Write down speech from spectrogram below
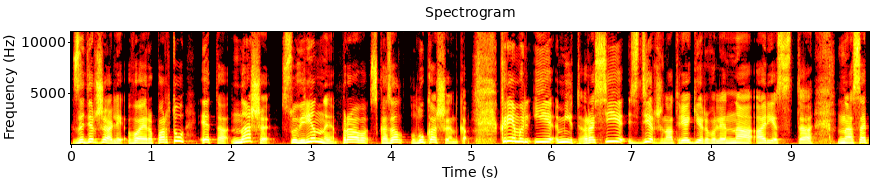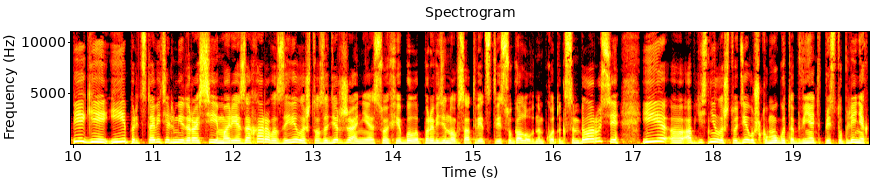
задержали в аэропорту, это наше суверенное право, сказал Лукашенко. Кремль и МИД России сдержанно отреагировали на арест на Сапеги, и представитель МИД России Мария Захарова заявила, что задержание Софии было проведено в соответствии с Уголовным кодексом Беларуси и э, объяснила, что девушку могут обвинять в преступлениях,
